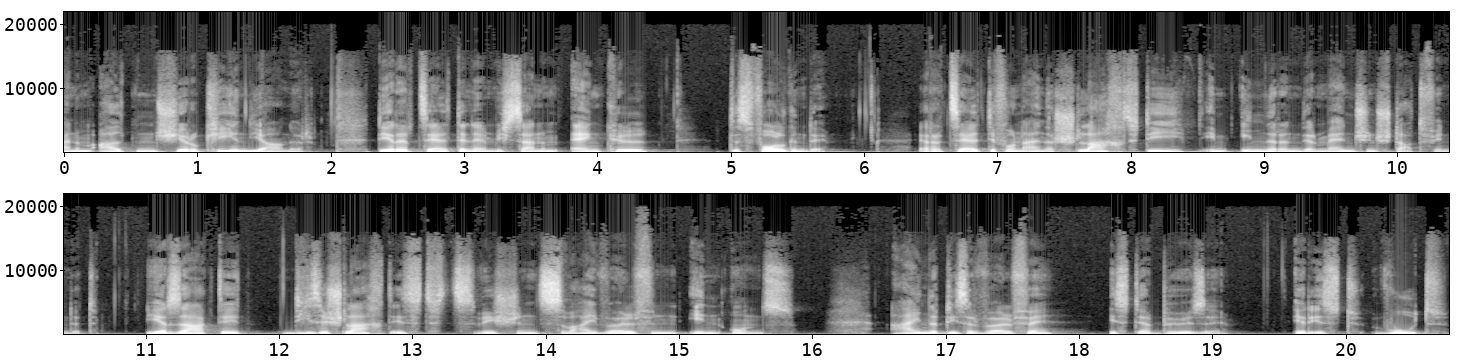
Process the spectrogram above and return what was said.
einem alten Cherokee-Indianer. Der erzählte nämlich seinem Enkel das Folgende. Er erzählte von einer Schlacht, die im Inneren der Menschen stattfindet. Er sagte, diese Schlacht ist zwischen zwei Wölfen in uns. Einer dieser Wölfe ist der Böse. Er ist Wut,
